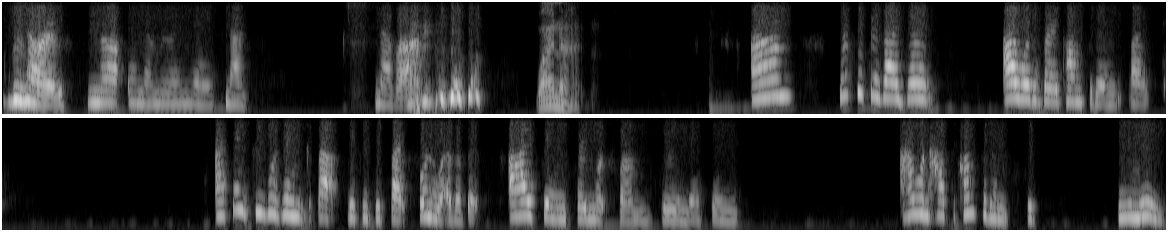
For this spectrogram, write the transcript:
No, not in a million years. No, never. Why not? um, just because I don't, I wasn't very confident. Like, I think people think that this is just like fun or whatever, but I've gained so much from doing this, and I wouldn't have the confidence to be me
